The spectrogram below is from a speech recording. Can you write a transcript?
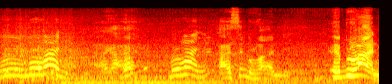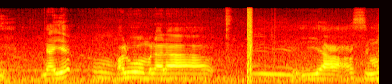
Mm. Ah, si burhani. Eh, burhani. Naye waliwo omulala ya asimu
